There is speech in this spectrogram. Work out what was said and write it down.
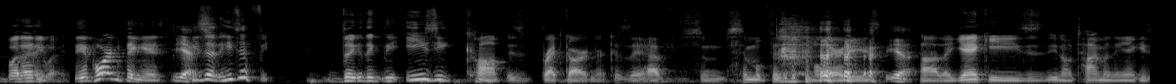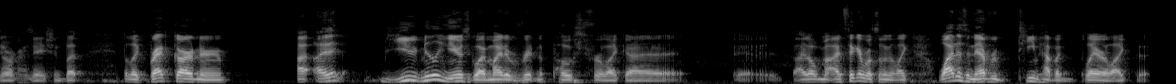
But anyway, the important thing is Yes. he's a he's a the the, the easy comp is Brett Gardner because they have some similar physical similarities. Yeah, uh, the Yankees, you know, time in the Yankees organization, but but like Brett Gardner, I, I think year, million years ago I might have written a post for like a. Uh, I don't. I think I wrote something like, "Why doesn't every team have a player like this?"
